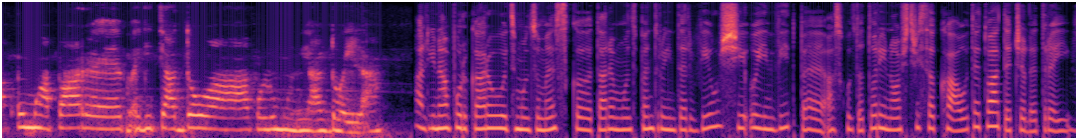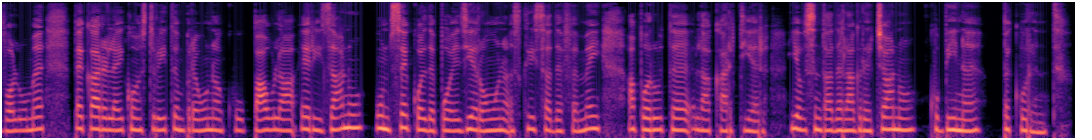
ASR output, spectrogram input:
acum apare ediția a doua a volumului al doilea. Alina Purcaru, îți mulțumesc uh, tare mult pentru interviu și îi invit pe ascultătorii noștri să caute toate cele trei volume pe care le-ai construit împreună cu Paula Erizanu, un secol de poezie română scrisă de femei apărute la cartier. Eu sunt Adela Greceanu, cu bine, pe curând!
